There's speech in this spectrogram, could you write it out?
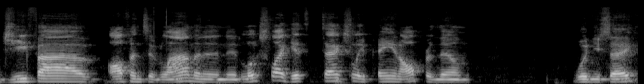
G5 offensive linemen, and it looks like it's actually paying off for them. Wouldn't you say?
